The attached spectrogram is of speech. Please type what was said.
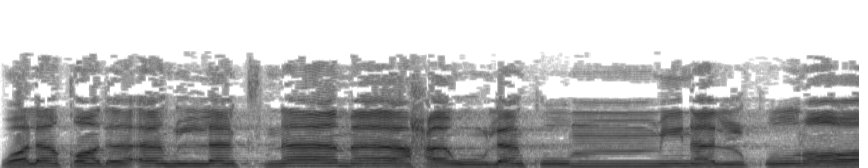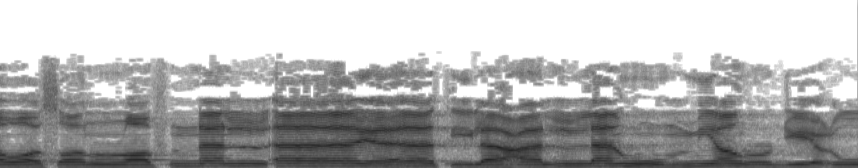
وَلَقَدْ أَهْلَكْنَا مَا حَوْلَكُم مِّنَ الْقُرَىٰ وَصَرَّفْنَا الْآيَاتِ لَعَلَّهُمْ يَرْجِعُونَ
